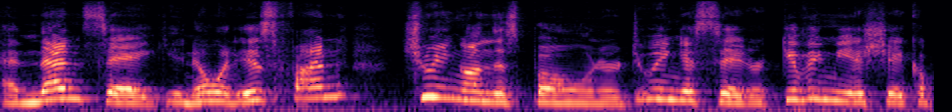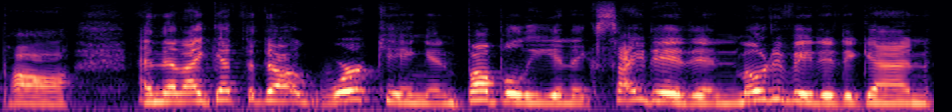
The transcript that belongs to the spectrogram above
And then say, You know what is fun? Chewing on this bone or doing a sit or giving me a shake a paw. And then I get the dog working and bubbly and excited and motivated again.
